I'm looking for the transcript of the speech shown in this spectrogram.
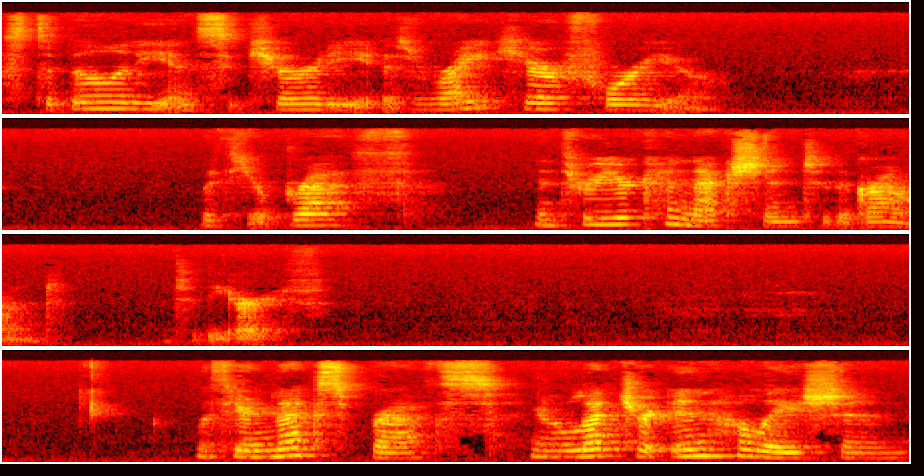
stability and security is right here for you with your breath and through your connection to the ground, to the earth. With your next breaths, you're going to let your inhalation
